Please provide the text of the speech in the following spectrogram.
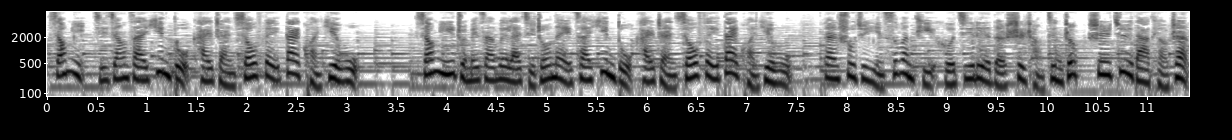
小米即将在印度开展消费贷款业务。小米准备在未来几周内在印度开展消费贷款业务，但数据隐私问题和激烈的市场竞争是巨大挑战。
